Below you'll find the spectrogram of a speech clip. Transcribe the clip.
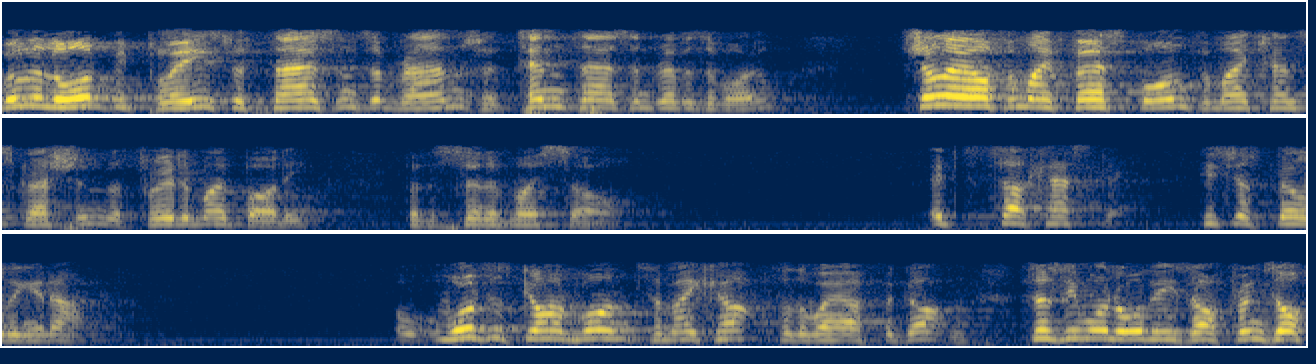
Will the Lord be pleased with thousands of rams, with ten thousand rivers of oil? Shall I offer my firstborn for my transgression, the fruit of my body, for the sin of my soul? It's sarcastic. He's just building it up. What does God want to make up for the way I've forgotten? Does he want all these offerings? Or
